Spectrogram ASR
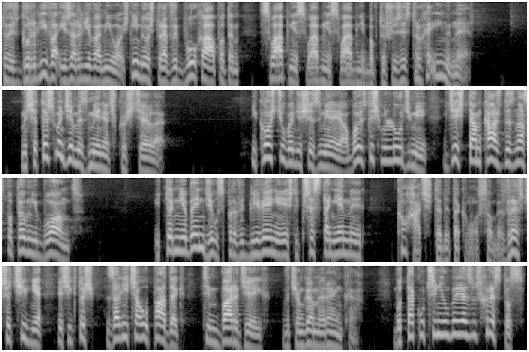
To jest gorliwa i żarliwa miłość. Nie miłość, która wybucha, a potem słabnie, słabnie, słabnie, bo ktoś już jest trochę inny. My się też będziemy zmieniać w kościele. I Kościół będzie się zmieniał, bo jesteśmy ludźmi. Gdzieś tam każdy z nas popełni błąd. I to nie będzie usprawiedliwienie, jeśli przestaniemy kochać wtedy taką osobę. Wręcz przeciwnie, jeśli ktoś zalicza upadek, tym bardziej wyciągamy rękę. Bo tak uczyniłby Jezus Chrystus.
